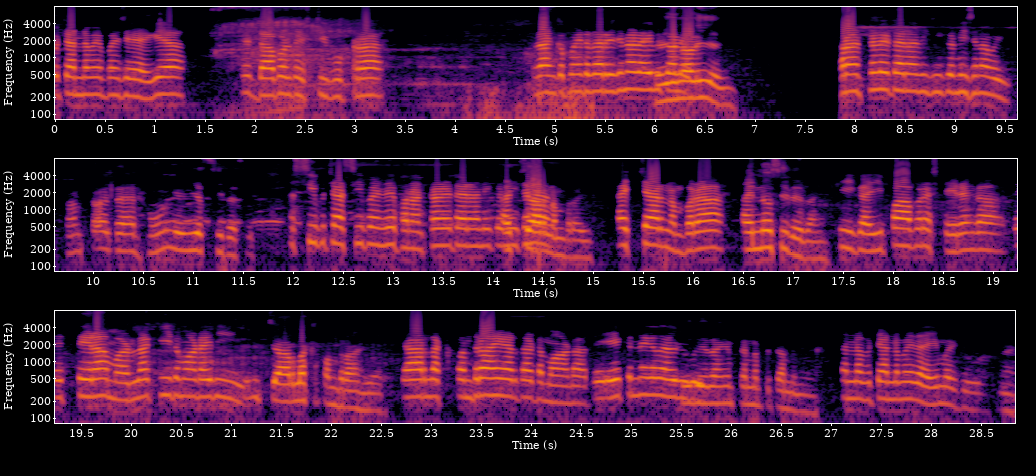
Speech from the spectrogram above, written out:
95 ਪੈਸੇ ਹੈਗੇ ਆ ਤੇ ਡਬਲ ਡਿਸਟ੍ਰੀਬਿਊਟਰ ਆ। ਰੰਗ ਪੇਂਟ ਦਾ origignal ਹੈ ਵੀ ਇਹਦੇ ਨਾਲ ਹੀ ਹੈ ਜੀ। ਫਰੰਟ ਵਾਲੇ ਟਾਇਰਾਂ ਦੀ ਕੀ ਕੰਡੀਸ਼ਨ ਆ ਬਈ? ਫਰੰਟ ਵਾਲੇ ਟਾਇਰ ਹੋਣਗੇ ਜੀ 80 ਪੈਸੇ। 80 85 ਪੈਸੇ ਫਰੰਟ ਵਾਲੇ ਟਾਇਰਾਂ ਦੀ ਕੰਡੀਸ਼ਨ HR ਨੰਬਰ ਹੈ ਜੀ। ਐਚਆਰ ਨੰਬਰ ਆ। ਐਨਓਸੀ ਦੇ ਦਾਂਗੇ। ਠੀਕ ਆ ਜੀ ਪਾਵਰ ਸਟੀਅਰਿੰਗ ਆ। ਤੇ 13 ਮਾਡਲ ਆ ਕੀ ਡਿਮਾਂਡ ਹੈ ਇਹਦੀ? ਇਹਦੀ 4 ਲੱਖ 15000 4 ਲੱਖ 15000 ਦਾ ਡਿਮਾਂਡ ਆ। ਤੇ ਇਹ ਕਿੰਨੇ ਦਾ ਹੋ ਜੂ ਦੇ ਦਾਂਗੇ 395 395 ਦਾ ਹੀ ਮਿਲ ਜੂਗਾ।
